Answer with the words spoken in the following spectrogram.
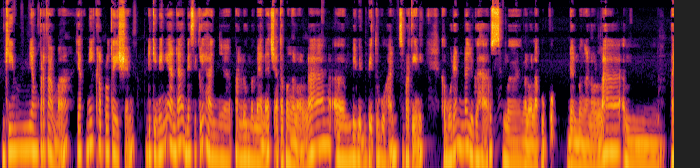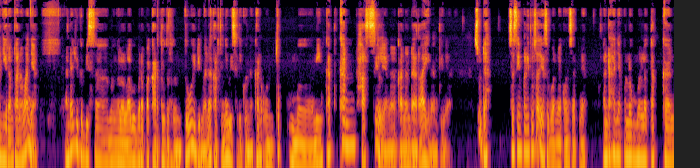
Game yang pertama yakni crop rotation. Di game ini Anda basically hanya perlu memanage atau mengelola um, bibit-bibit tumbuhan seperti ini. Kemudian Anda juga harus mengelola pupuk dan mengelola um, penyiram tanamannya. Anda juga bisa mengelola beberapa kartu tertentu di mana kartunya bisa digunakan untuk meningkatkan hasil yang akan Anda raih nantinya. Sudah, sesimpel itu saja sebenarnya konsepnya. Anda hanya perlu meletakkan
